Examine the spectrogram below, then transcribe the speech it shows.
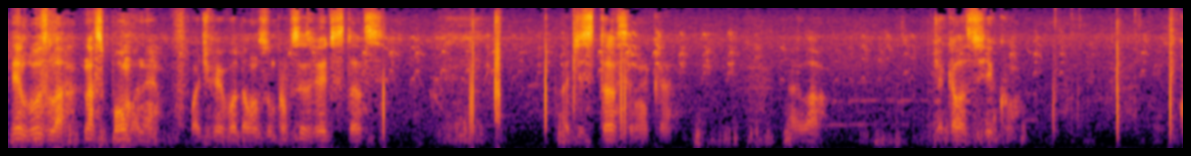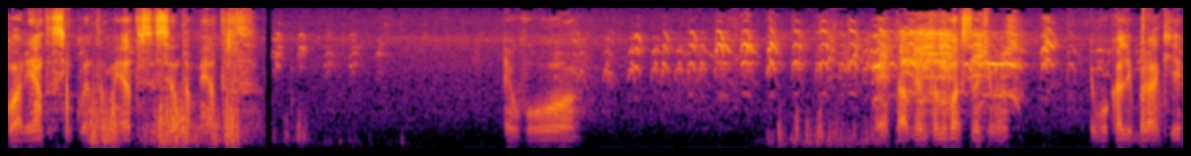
de luz lá nas pombas, né? Pode ver, vou dar um zoom para vocês verem a distância. A distância, né, cara? Olha lá, onde é que elas ficam. 40, 50 metros, 60 metros. Eu vou. É, tá ventando bastante mesmo. Eu vou calibrar aqui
